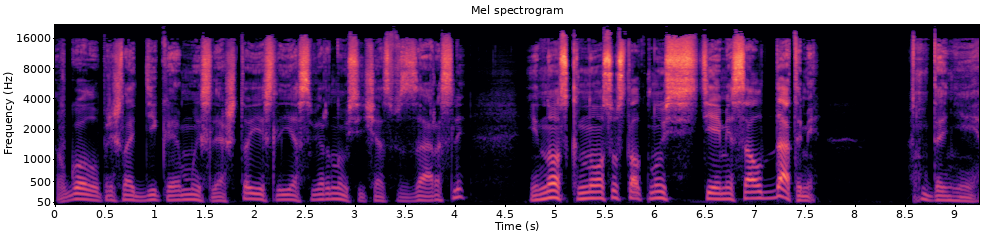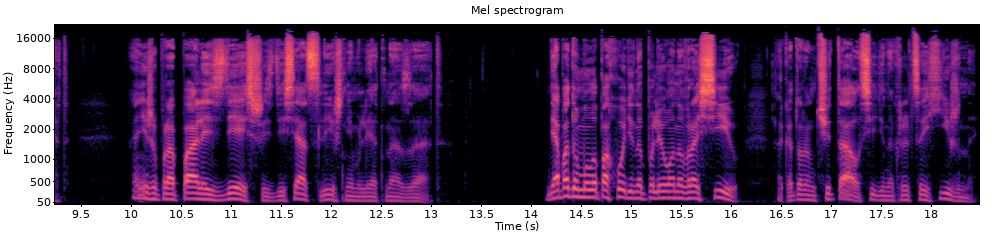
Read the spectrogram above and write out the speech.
В голову пришла дикая мысль, а что, если я сверну сейчас в заросли и нос к носу столкнусь с теми солдатами? Да нет, они же пропали здесь шестьдесят с лишним лет назад. Я подумал о походе Наполеона в Россию, о котором читал, сидя на крыльце хижины.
